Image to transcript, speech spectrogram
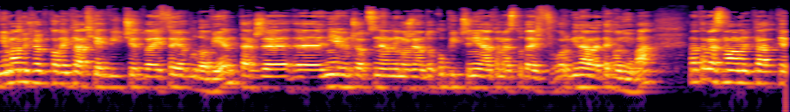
Nie mamy środkowej klatki, jak widzicie tutaj w tej obudowie, także e, nie wiem czy opcjonalnie można ją dokupić czy nie, natomiast tutaj w oryginale tego nie ma. Natomiast mamy klatkę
